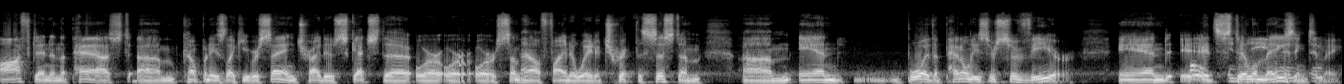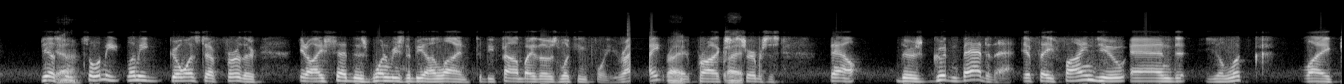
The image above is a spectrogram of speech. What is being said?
often in the past, um, companies like you were saying try to sketch the or or or somehow find a way to trick the system, um, and boy, the penalties are severe, and oh, it's still indeed. amazing and, to and, me. Yeah, yeah. So, so let me let me go one step further. You know, I said there's one reason to be online to be found by those looking for you, right? Right. Your products right. and services. Now, there's good and bad to that. If they find you and you look like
